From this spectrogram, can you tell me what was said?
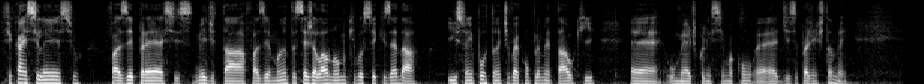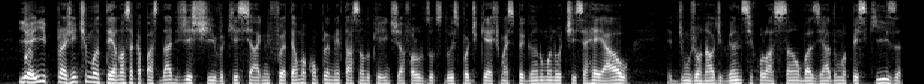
Ficar em silêncio, fazer preces, meditar, fazer mantra, seja lá o nome que você quiser dar. Isso é importante e vai complementar o que é, o médico ali em cima é, disse para a gente também. E aí, para a gente manter a nossa capacidade digestiva, que esse Agni foi até uma complementação do que a gente já falou dos outros dois podcasts, mas pegando uma notícia real de um jornal de grande circulação, baseado numa pesquisa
